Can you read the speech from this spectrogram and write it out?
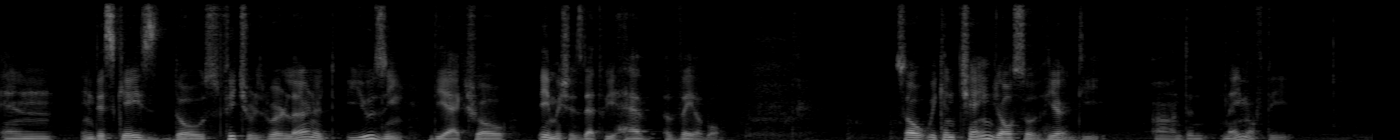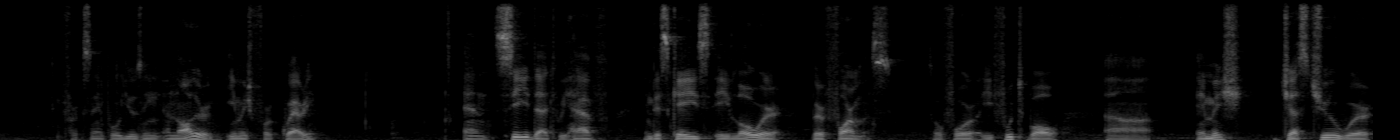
And in this case those features were learned using the actual images that we have available. So we can change also here the uh, the name of the for example using another image for query and see that we have in this case a lower performance. So for a football uh, image just two were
